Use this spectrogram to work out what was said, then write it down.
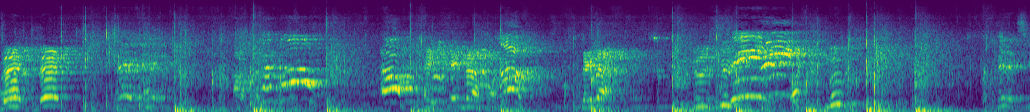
Back, Hey, stay back on. up. Stay back. Do the shoot. Watch move. Hit it. see-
